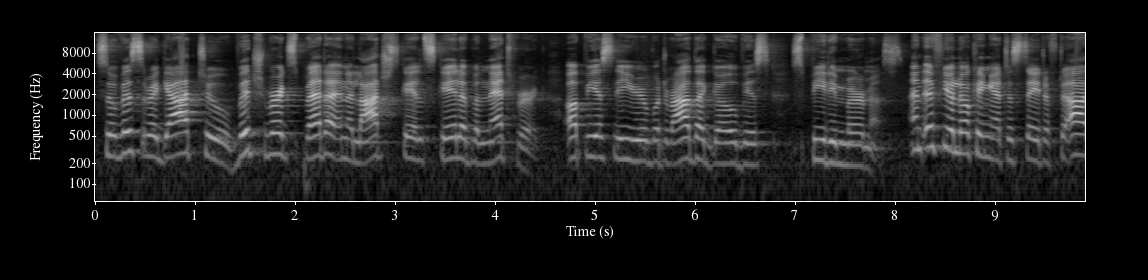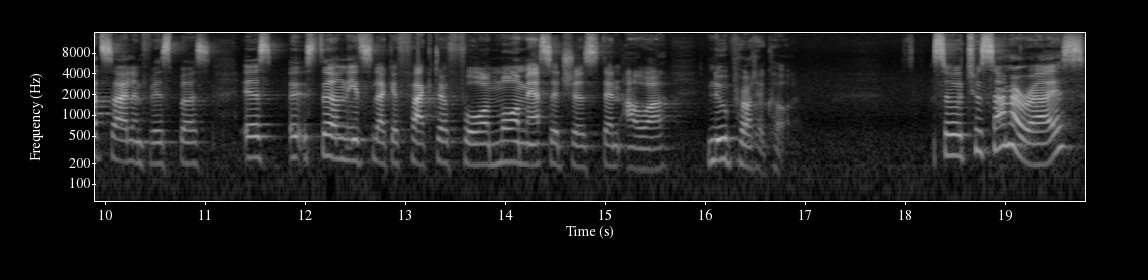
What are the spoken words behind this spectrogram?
So with regard to which works better in a large-scale scalable network, obviously you would rather go with speedy murmurs. And if you're looking at the state-of-the-art silent whispers, is, it still needs like a factor for more messages than our new protocol. So to summarize,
